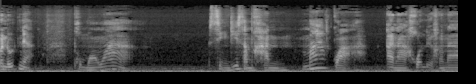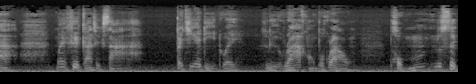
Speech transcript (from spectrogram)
มนุษย์เนี่ย ผมมองว่าสิ่งที่สำคัญมากกว่าอนาคตหรือข้างหน้า มันคือการศึกษาไปที่อดีตด้วย หรือรากของพวกเรา ผมรู้สึก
